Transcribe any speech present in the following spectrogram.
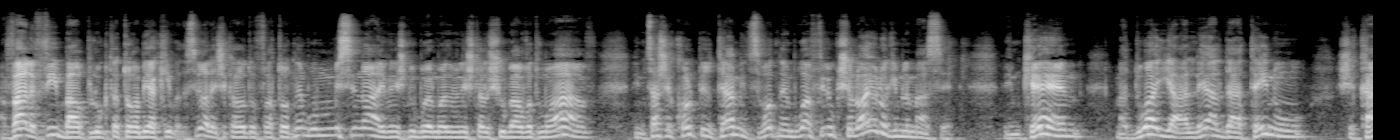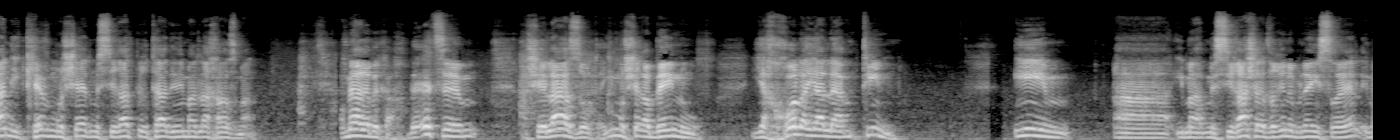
אבל לפי בר פלוגתא רבי עקיבא, דסביר עלי שקללות ופרטות נאמרו מסיני ונשנו באוהל מועד ונשתלשו בערבות מואב, נמצא שכל פרטי המצוות נאמרו אפילו כשלא היו נוגעים למעשה. ואם כן, מדוע יעלה על דעתנו שכאן עיכב משה את מסירת פרטי הדינים עד לאחר זמן. אומר הרי בכך, בעצם השאלה הזאת, האם משה רבינו יכול היה להמתין עם, ה, עם המסירה של הדברים לבני ישראל, אם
